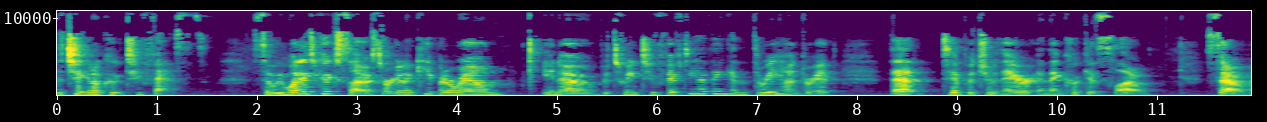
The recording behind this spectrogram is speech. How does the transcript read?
the chicken will cook too fast. So we want it to cook slow. So we're gonna keep it around, you know, between 250, I think, and 300, that temperature there, and then cook it slow. So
